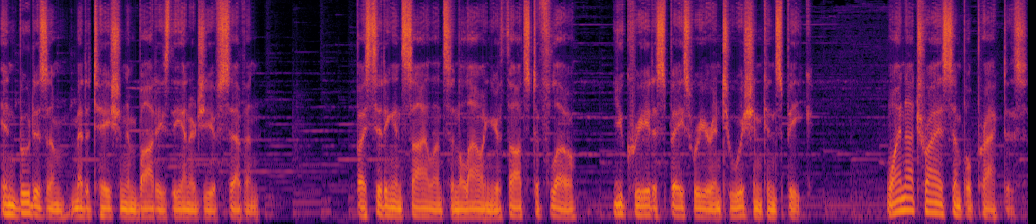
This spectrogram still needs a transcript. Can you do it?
In Buddhism, meditation embodies the energy of seven. By sitting in silence and allowing your thoughts to flow, you create a space where your intuition can speak. Why not try a simple practice?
